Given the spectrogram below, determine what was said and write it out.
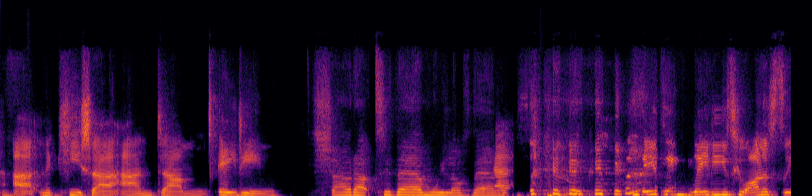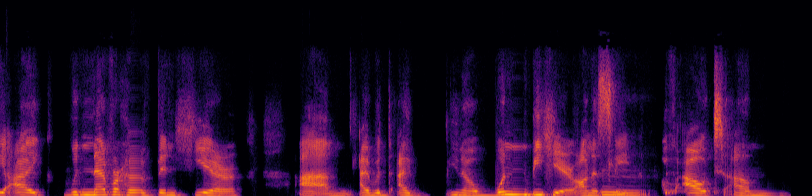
mm-hmm. uh, Nikisha, and um, Aideen. Shout out to them. We love them. Yes. Amazing ladies who honestly I would never have been here. Um, I would I you know wouldn't be here honestly mm. without um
